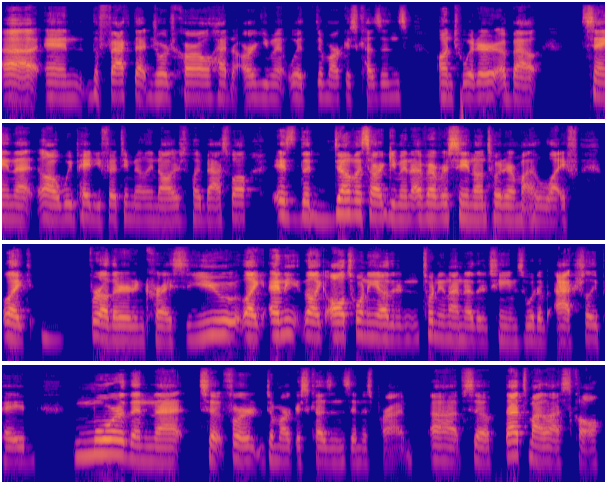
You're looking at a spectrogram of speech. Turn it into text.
Uh, and the fact that George Karl had an argument with DeMarcus Cousins on Twitter about saying that oh we paid you 50 million dollars to play basketball is the dumbest argument I've ever seen on Twitter in my life. Like brother in Christ, you like any like all 20 other 29 other teams would have actually paid more than that to for DeMarcus Cousins in his prime. Uh so that's my last call.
